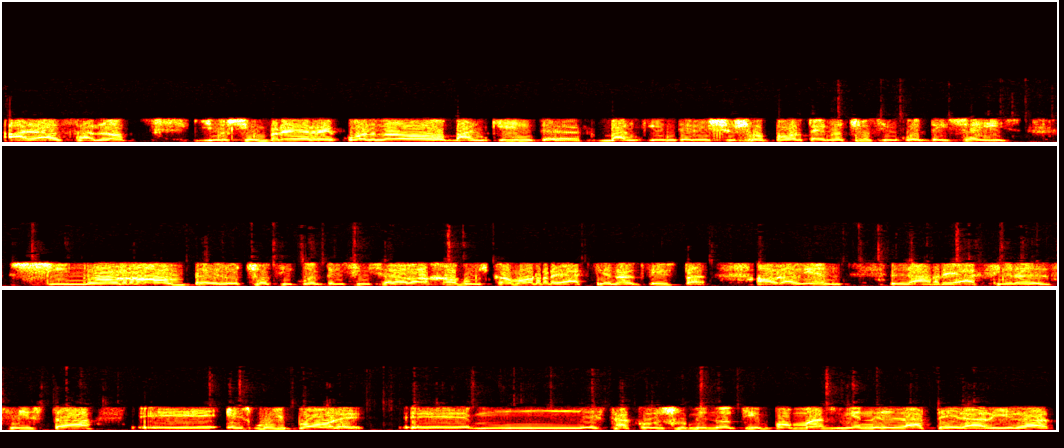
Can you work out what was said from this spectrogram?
al alza, ¿no? Yo siempre recuerdo Bank Inter, Bank Inter y su soporte en 8.56. Si no rompe el 8.56 a la baja, buscamos reacción alcista. Ahora bien, la reacción alcista eh, es muy pobre, mm, está consumiendo tiempo más bien en lateralidad,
